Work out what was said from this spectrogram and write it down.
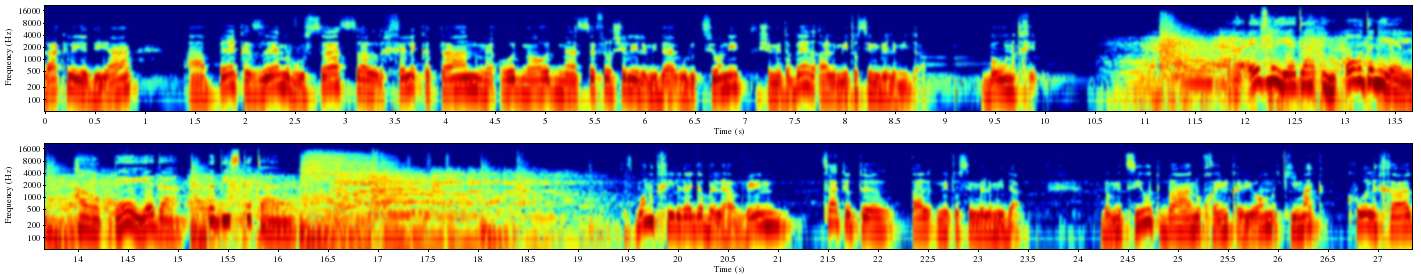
רק לידיעה, הפרק הזה מבוסס על חלק קטן מאוד מאוד מהספר שלי למידה אבולוציונית, שמדבר על מיתוסים בלמידה. בואו נתחיל. רעב לידע עם אור דניאל, הרבה ידע בביס קטן. אז בואו נתחיל רגע בלהבין קצת יותר על מיתוסים בלמידה. במציאות בה אנו חיים כיום, כמעט כל אחד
